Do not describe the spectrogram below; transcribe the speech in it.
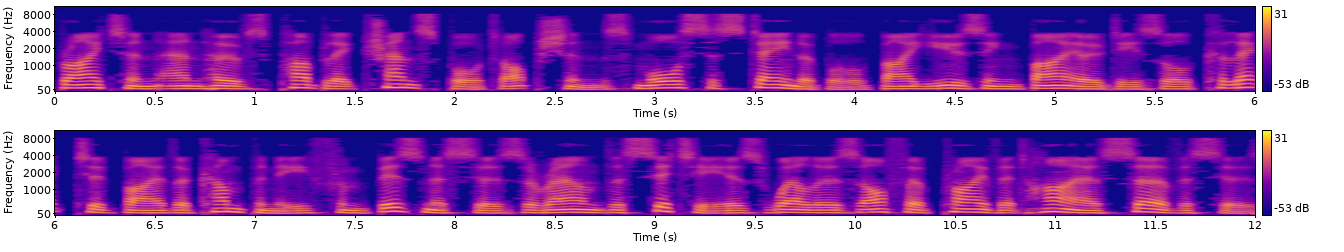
Brighton and Hove's public transport options more sustainable by using biodiesel collected by the company from businesses around the city as well as offer private hire services.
